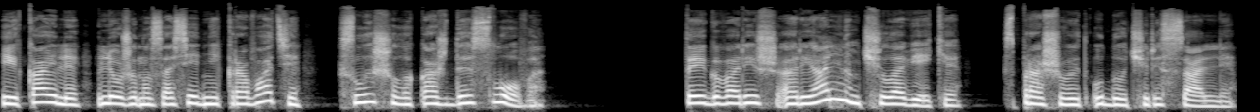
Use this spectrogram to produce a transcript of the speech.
и Кайли, лежа на соседней кровати, слышала каждое слово. «Ты говоришь о реальном человеке?» — спрашивает у дочери Салли.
